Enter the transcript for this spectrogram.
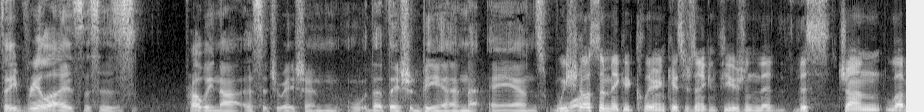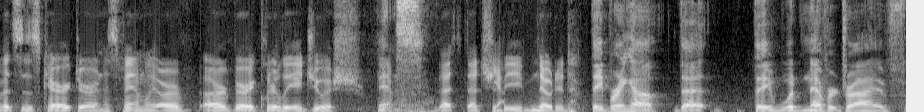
they realize this is probably not a situation that they should be in, and We should also make it clear, in case there's any confusion, that this Jon Lovitz's character and his family are are very clearly a Jewish family. Yes. That that should be noted. they bring up that they would never drive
